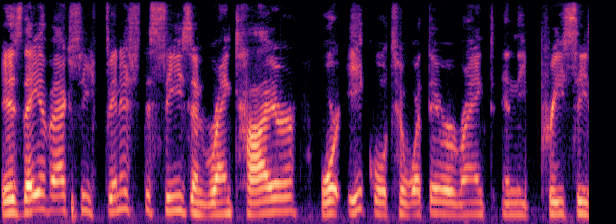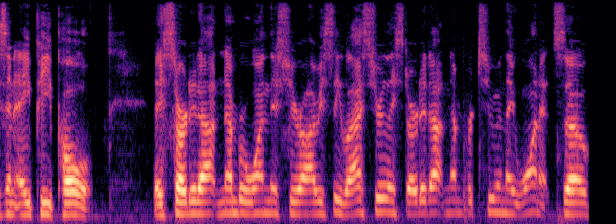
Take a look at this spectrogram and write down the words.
is they have actually finished the season ranked higher or equal to what they were ranked in the preseason AP poll. They started out number one this year. Obviously, last year they started out number two and they won it. So,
